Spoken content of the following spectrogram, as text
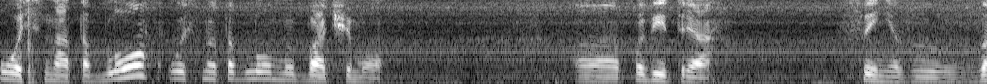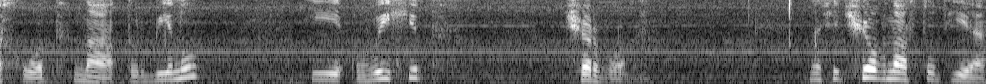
Ось на табло, ось на табло ми бачимо повітря синє заход на турбіну і вихід червоний. Значить, що в нас тут є?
